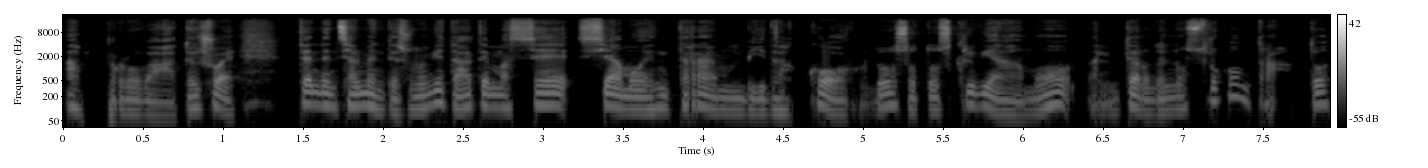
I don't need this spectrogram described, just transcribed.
approvate, cioè tendenzialmente sono vietate, ma se siamo entrambi d'accordo, sottoscriviamo all'interno del nostro contratto,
